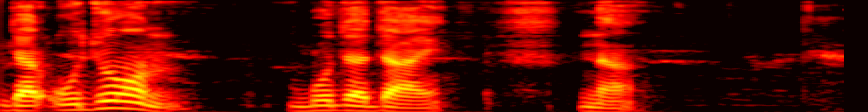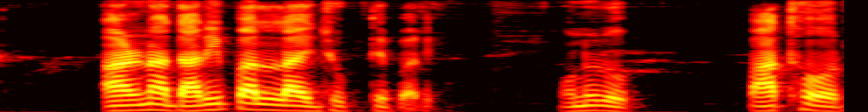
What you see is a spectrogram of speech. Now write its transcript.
যার ওজন বোঝা যায় না। আর না, দাড়িপাল্লায় ঝুঁকতে পারে। অনুরূপ, পাথর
